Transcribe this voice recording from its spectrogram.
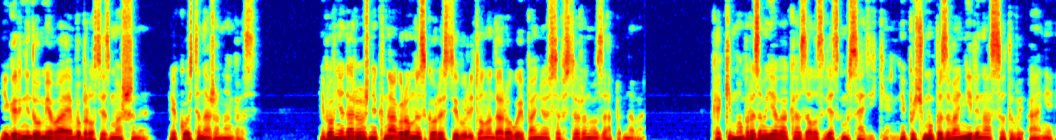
Игорь, недоумевая, выбрался из машины, и Костя нажал на газ. Его внедорожник на огромной скорости вылетел на дорогу и понесся в сторону западного. Каким образом Ева оказалась в детском садике? И почему позвонили на сотовый Ане,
